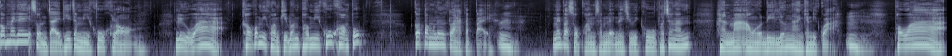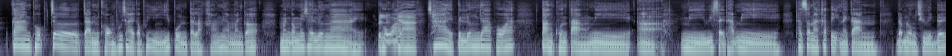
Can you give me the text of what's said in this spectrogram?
ก็ไม่ได้สนใจที่จะมีคู่ครอง หรือว่าเขาก็มีความคิดว่าพอมีคู่ครองปุ๊บก็ต้องเลิกลากันไปอืม ไม่ประสบความสำเร็จในชีวิตคู่ เพราะฉะนั้นหันมาเอาดีเรื่องงานกันดีกว่าอืมเพราะว่าการพบเจอกันของผู้ชายกับผู้หญิงญี่ปุ่น แต่ละครั้งเนี่ยมันก็มันก็ไม่ใช่เรื่องง่าย เป็นเรื่องพะว่ยากใช่เป็นเรื่องยาก เพราะว่าต่างคนต่างมีอ่ามีวิสัยทัศน์มีทัศนคติในการดำรงชีวิตด้วย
